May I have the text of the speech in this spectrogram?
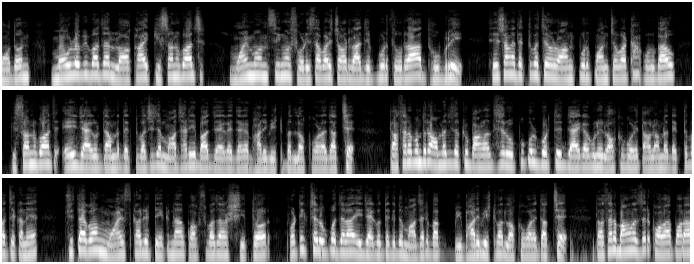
মদন, মৌলভীবাজার, লকাই কিষানগঞ্জ ময়মনসিংহ, সরিষাবাড়ি চর রাজীবপুর তুরা ধুবড়ি, সেই সঙ্গে দেখতে পাচ্ছি রংপুর, পঞ্চগড়, ঠাকুরগাঁও, কিষানগঞ্জ, এই জায়গাগুলোতে আমরা দেখতে পাচ্ছি যে মাঝারি বা জায়গায় জায়গায় ভারী বৃষ্টিপাত লক্ষ্য করা যাচ্ছে। তাছাড়া বন্ধুরা আমরা যদি একটু বাংলাদেশের উপকূলবর্তী জায়গাগুলি লক্ষ্য করি, তাহলে আমরা দেখতে পাচ্ছি এখানে চিতাগং মহেশখালী, টেকনা, কক্সবাজার, শীতর ফটিকচার উপজেলা এই জায়গাতে কিন্তু মাঝারি বা ভারী বৃষ্টিপাত লক্ষ্য করা যাচ্ছে। তাছাড়া বাংলাদেশের কলাপাড়া,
